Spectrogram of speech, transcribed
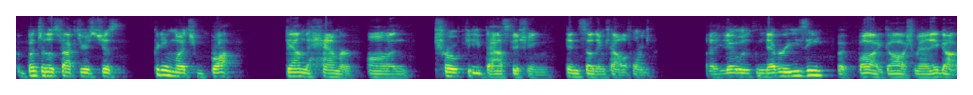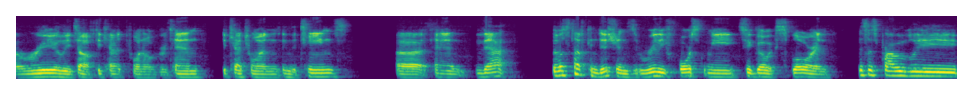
a bunch of those factors just pretty much brought down the hammer on trophy bass fishing in Southern California. it was never easy, but by gosh, man, it got really tough to catch one over 10, to catch one in the teens. Uh, and that those tough conditions really forced me to go explore. And this is probably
